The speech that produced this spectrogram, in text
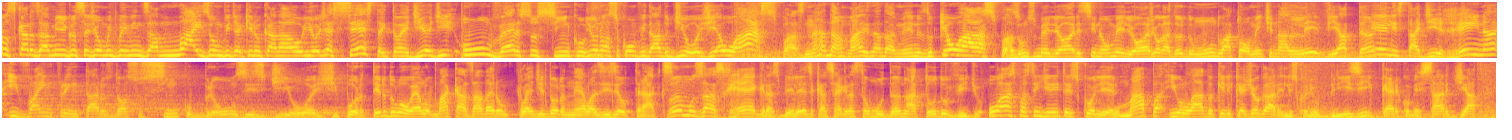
Meus caros amigos, sejam muito bem-vindos a mais um vídeo aqui no canal. E hoje é sexta, então é dia de 1 versus 5 E o nosso convidado de hoje é o Aspas. Nada mais, nada menos do que o Aspas Um dos melhores, se não o melhor jogador do mundo atualmente na Leviathan Ele está de reina e vai enfrentar os nossos 5 bronzes de hoje. Porteiro do Loelo, Macasada, Ironclad, Dornelas e Zeutrax. Vamos às regras, beleza? Que as regras estão mudando a todo vídeo. O Aspas tem direito a escolher o mapa e o lado que ele quer jogar. Ele escolheu Breeze e quer começar de ataque.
